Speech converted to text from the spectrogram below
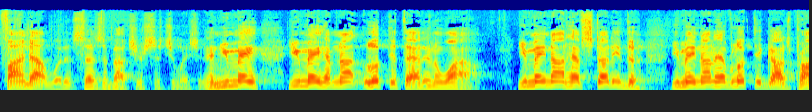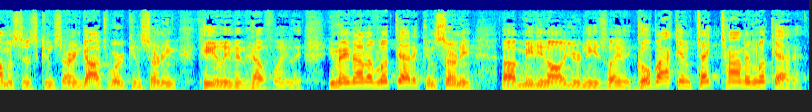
Find out what it says about your situation. And you may, you may have not looked at that in a while. You may not have studied the, you may not have looked at God's promises concerning, God's word concerning healing and health lately. You may not have looked at it concerning uh, meeting all your needs lately. Go back and take time and look at it.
